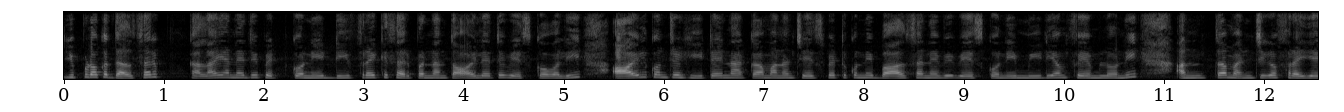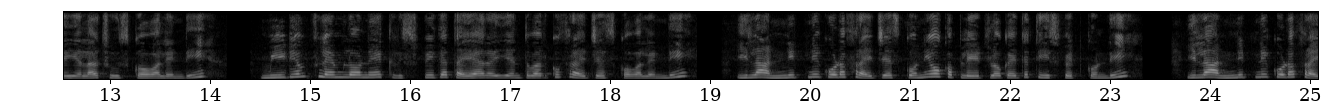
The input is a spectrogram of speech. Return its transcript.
ఇప్పుడు ఒక దల్సరి కళాయి అనేది పెట్టుకొని డీప్ ఫ్రైకి సరిపడినంత ఆయిల్ అయితే వేసుకోవాలి. ఆయిల్ కొంచెం హీట్ అయినాక మనం చేసి పెట్టుకునే బాల్స్ అనేవి వేసుకొని మీడియం ఫ్లేమ్లోని అంత మంచిగా ఫ్రై అయ్యేలా చూసుకోవాలండి. మీడియం ఫ్లేమ్లోనే క్రిస్పీగా తయారయ్యేంత వరకు ఫ్రై చేసుకోవాలండి. ఇలా అన్నిటినీ కూడా ఫ్రై చేసుకొని ఒక ప్లేట్లోకి అయితే తీసి పెట్టుకోండి. ఇలా అన్నిటినీ కూడా ఫ్రై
